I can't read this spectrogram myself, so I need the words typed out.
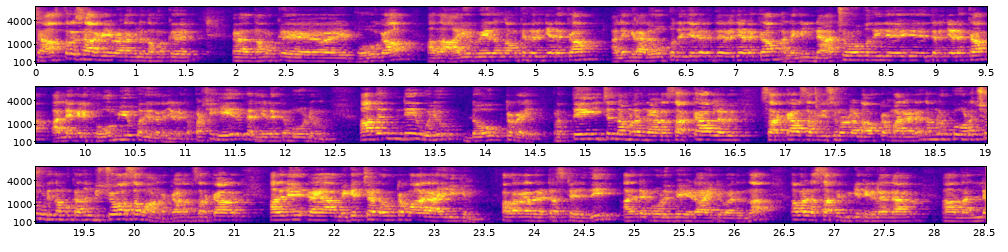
ശാസ്ത്രശാഖ വേണമെങ്കിലും നമുക്ക് നമുക്ക് പോകാം. അത് ആയുർവേദം നമുക്ക് തിരഞ്ഞെടുക്കാം. അല്ലെങ്കിൽ അലോപ്പതി തിര- തിരഞ്ഞെടുക്കാം. അല്ലെങ്കിൽ നാച്ചുറോപ്പതി തിരഞ്ഞെടുക്കാം. അല്ലെങ്കിൽ ഹോമിയോപ്പതി തിരഞ്ഞെടുക്കാം. പക്ഷെ ഏത് തിരഞ്ഞെടുക്കുമ്പോഴും അതിന്റെ ഒരു ഡോക്ടറെ പ്രത്യേകിച്ച് നമ്മൾ എന്താണ് സർക്കാർ ലെവൽ സർക്കാർ സർവീസിലുള്ള ഡോക്ടർമാരാണ്. നമ്മൾ കുറച്ചുകൂടി നമുക്ക് അത് വിശ്വാസമാണ്. കാരണം സർക്കാർ അതിലെ മികച്ച ഡോക്ടർമാരായിരിക്കും. അവരുടെ ടെസ്റ്റ് എഴുതി അതിന്റെ ക്വാളിഫൈഡ് ആയിട്ട് വരുന്ന അവരുടെ സർട്ടിഫിക്കറ്റുകളെല്ലാം നല്ല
